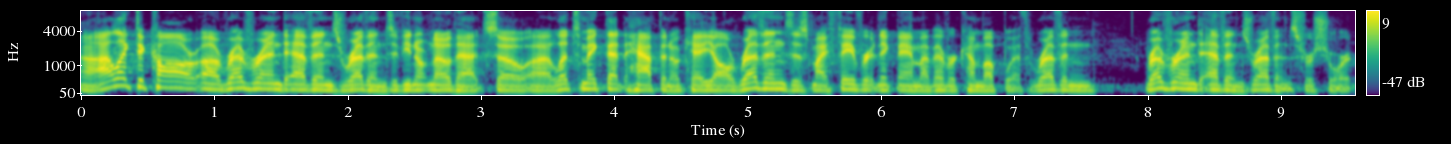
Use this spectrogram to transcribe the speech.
Uh, I like to call uh, Reverend Evans Revens, if you don't know that. So uh, let's make that happen, okay, y'all? Revens is my favorite nickname I've ever come up with. Reverend, Reverend Evans, Revens for short.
